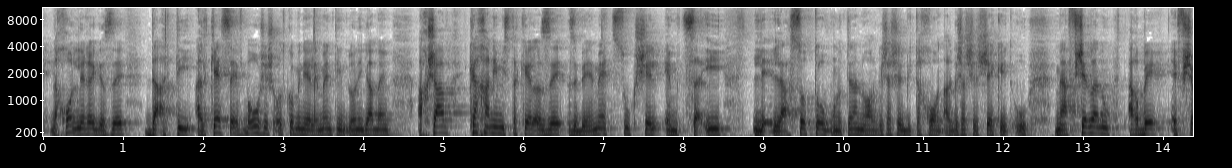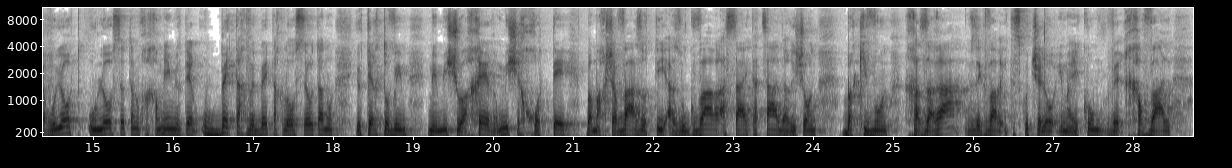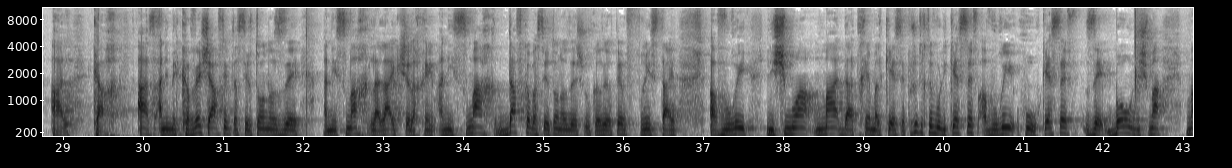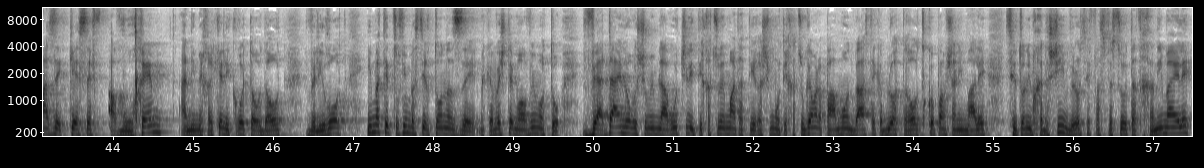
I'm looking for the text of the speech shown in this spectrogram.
נכון לרגע זה, דעתי על כסף. ברור שיש עוד כל מיני אלמנטים, לא ניגע בהם עכשיו. ככה אני מסתכל על זה, זה באמת סוג של אמצעי לעשות טוב, הוא נותן לנו הרגשה של ביטחון, הרגשה של שקט, הוא מאפשר לנו הרבה אפשרויות, הוא לא עושה אותנו חכמים יותר, הוא בטח ובטח לא עושה אותנו יותר טובים ממישהו אחר. מי שחוטא במחשבה הזאת, אז הוא כבר עשה את הצעד הראשון בכיוון חזרה, וזה כבר התעסקות שלו עם היקום, וחבל על כך. אז אני מקווה שאהבתם את הסרטון הזה, אני אשמח ללייק שלכם, אני אשמח דווקא בסרטון הזה, שהוא כזה יותר פרי סטייל, עבורי, לשמוע מה דעתכם על כסף. פשוט תכתבו לי כסף עבורי הוא, כסף זה, בואו נשמע מה זה כסף עבורכם. אני מחכה לקרוא את ההודעות ולראות. אם אתם צופים בסרטון הזה, מקווה שאתם אוהבים אותו, ועדיין לא רשומים לערוץ שלי, תחצו למטה, תירשמו, תחצו גם על הפעמון, ואז תקבלו התראות כל פעם שאני מעלה סרטונים חדשים, ולא תפספסו את התכנים האלה.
